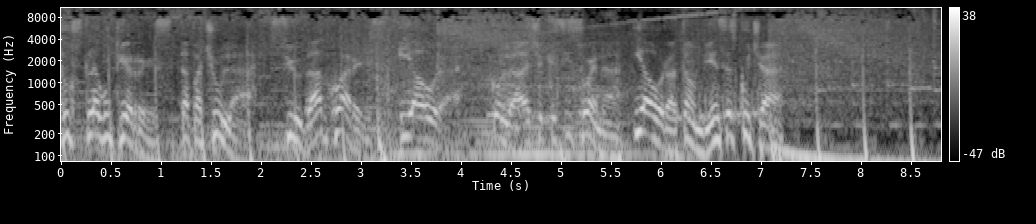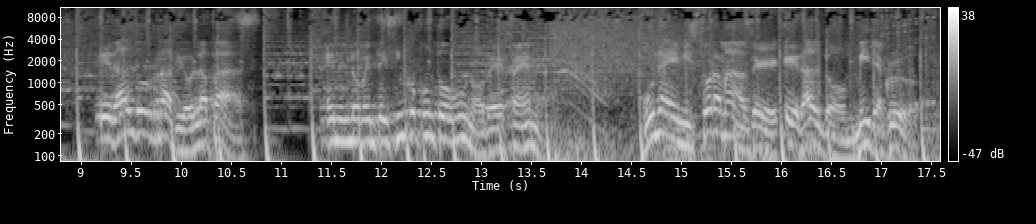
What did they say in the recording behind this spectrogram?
Tuxtla Gutiérrez, Tapachula, Ciudad Juárez y ahora, con la H que sí suena y ahora también se escucha. Heraldo Radio La Paz, en el 95.1 de FM. Una emisora más de Heraldo Media Group.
